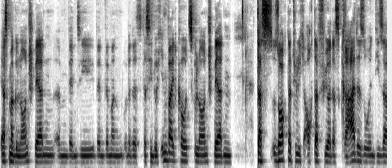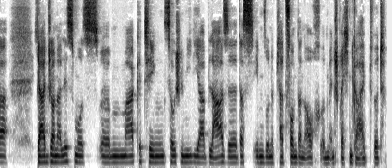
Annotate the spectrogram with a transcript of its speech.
erstmal gelauncht werden, ähm, wenn sie, wenn, wenn man, oder dass, dass sie durch Invite-Codes gelauncht werden. Das sorgt natürlich auch dafür, dass gerade so in dieser ja, Journalismus, ähm, Marketing, Social Media Blase, dass eben so eine Plattform dann auch ähm, entsprechend gehypt wird.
